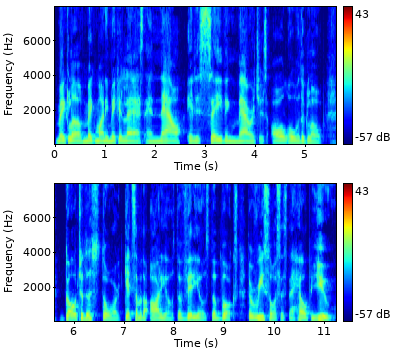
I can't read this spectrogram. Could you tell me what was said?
Make Love, Make Money, Make It Last. And now it is saving marriages all over the globe. Go to the store, get some of the audios, the videos, the books, the resources to help you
